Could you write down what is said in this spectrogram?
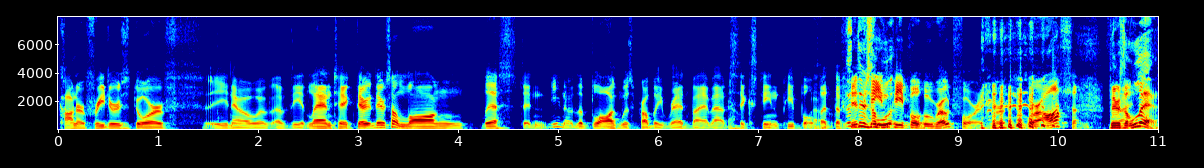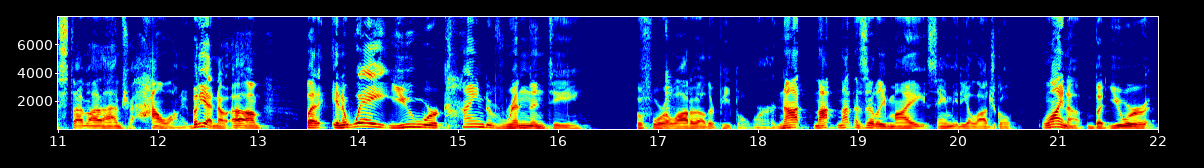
Conor Friedersdorf, you know, of, of the Atlantic. There, there's a long list, and you know, the blog was probably read by about 16 people, but the There's 15 li- people who wrote for it were, were awesome. There's a list. I'm, I'm sure how long, but yeah, no. Um, but in a way, you were kind of remnanty before a lot of other people were. Not not not necessarily my same ideological lineup, but you were.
